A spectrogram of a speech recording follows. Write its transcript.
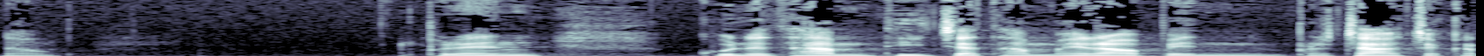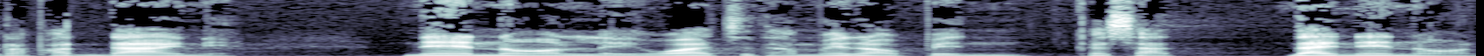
เนาะเพราะฉะนั้นคุณธรรมที่จะทำให้เราเป็นพระเจ้าจักรพรรดิได้เนี่ยแน่นอนเลยว่าจะทำให้เราเป็นกษัตริย์ได้แน่นอน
